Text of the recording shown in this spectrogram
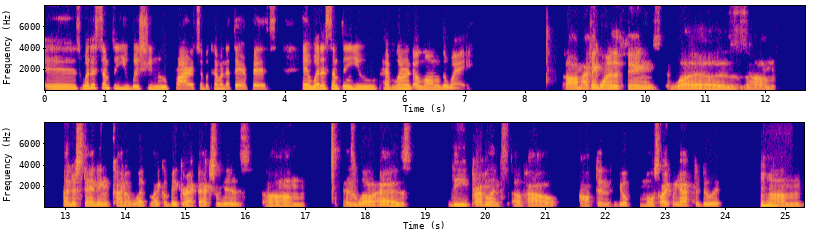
is what is something you wish you knew prior to becoming a therapist? And what is something you have learned along the way? Um, I think one of the things was um, understanding kind of what like a Baker Act actually is, um, as well as the prevalence of how often you'll most likely have to do it. Mm-hmm. Um,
